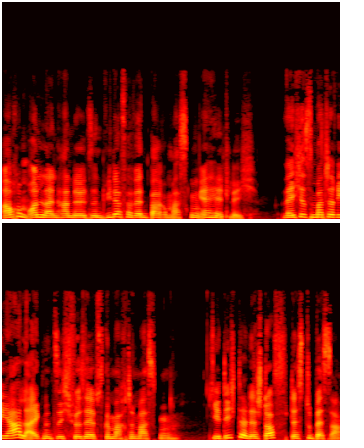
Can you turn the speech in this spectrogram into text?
Auch im Onlinehandel sind wiederverwendbare Masken erhältlich. Welches Material eignet sich für selbstgemachte Masken? Je dichter der Stoff, desto besser.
